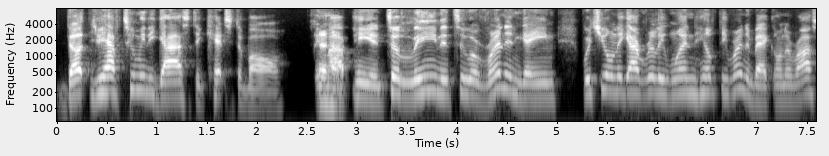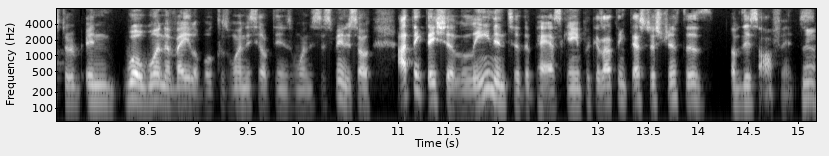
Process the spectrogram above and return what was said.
the, you have too many guys to catch the ball in my opinion, to lean into a running game, which you only got really one healthy running back on the roster, and well, one available because one is healthy and one is suspended. So I think they should lean into the pass game because I think that's the strength of, of this offense. Yeah.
